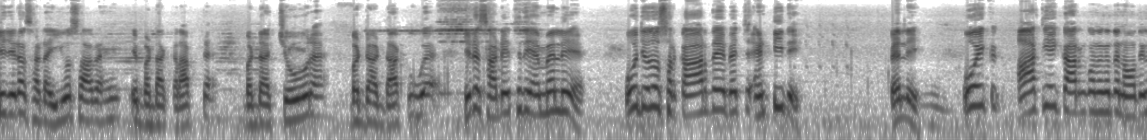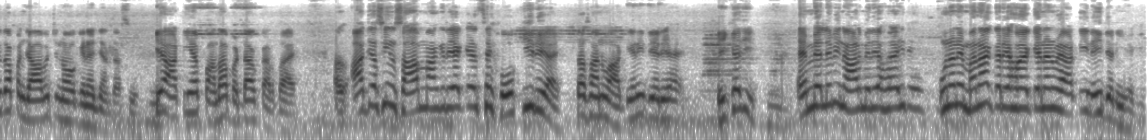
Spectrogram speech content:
ਕਿ ਜਿਹੜਾ ਸਾਡਾ ਈਓ ਸਾਹਿਬ ਹੈ, ਇਹ ਵੱਡਾ ਕਰਪਟ ਹੈ, ਵੱਡਾ ਚੋਰ ਹੈ ਵੱਡਾ ਡਾਕੂ ਹੈ, ਜਿਹੜੇ ਸਾਡੇ ਇੱਥੇ ਦੇ ਐਮਐਲਏ ਹੈ, ਉਹ ਜਦੋਂ ਸਰਕਾਰ ਦੇ ਵਿੱਚ ਐਂਟੀ ਤੇ, ਪਹਿਲੇ, ਉਹ ਇੱਕ ਆਰਟੀਆਈ ਕਾਰਨ ਕੋਲ ਤੇ ਨਾਂ ਤੇ ਉਹਦਾ ਪੰਜਾਬ ਵਿੱਚ ਨਾਂ ਗਿਣਿਆ ਜਾਂਦਾ ਸੀ ਇਹ ਆਰਟੀਆਂ ਪਾਉਂਦਾ, ਵੱਡਾ ਕਰਦਾ ਹੈ। ਅੱਜ ਅਸੀਂ ਇਨਸਾਫ ਮੰਗਦੇ ਆ ਕਿ ਇੱਥੇ ਹੋ ਕੀ ਰਿਹਾ ਹੈ, ਤਾਂ ਸਾਨੂੰ ਆਰਟੀਆਂ ਨਹੀਂ ਦੇ ਰਿਹਾ ਹੈ, ਠੀਕ ਹੈ ਜੀ? ਐਮਐਲਏ ਵੀ ਨਾਲ ਮਿਲਿਆ ਹੋਇਆ ਜੀ ਉਹਨਾਂ ਨੇ ਮਨਾ ਕਰਿਆ ਹੋਇਆ ਕਿ ਇਹਨਾਂ ਨੂੰ ਆਰਟੀ ਨਹੀਂ ਦੇਣੀ ਹੈਗੀ।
